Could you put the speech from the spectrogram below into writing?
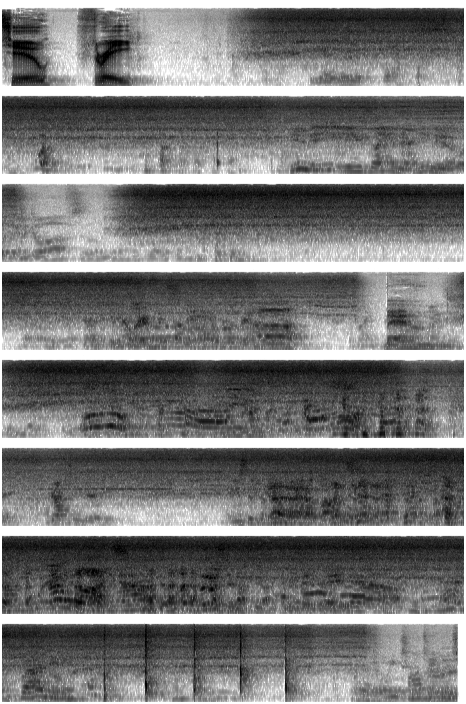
two, three. He, he, he's laying there. He knew it wasn't going to go off, so yeah. That's boom. That's funny.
